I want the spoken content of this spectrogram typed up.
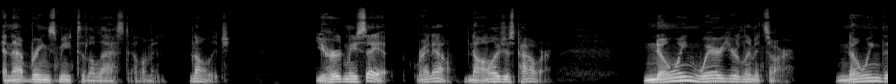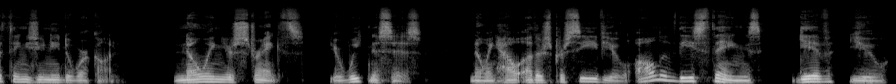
And that brings me to the last element knowledge. You heard me say it right now. Knowledge is power. Knowing where your limits are, knowing the things you need to work on, knowing your strengths, your weaknesses, knowing how others perceive you, all of these things give you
